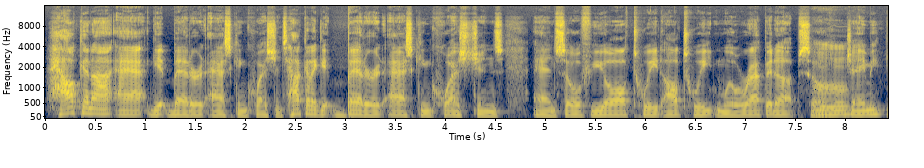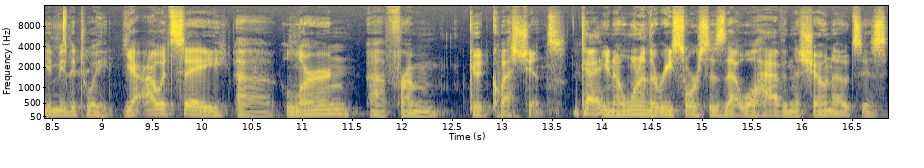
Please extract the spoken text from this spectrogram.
How can I a- get better at asking questions? How can I get better at asking questions? And so if you all tweet, I'll tweet, and we'll wrap it up. So Jamie, give me the tweet. Yeah, I would say uh, learn uh, from good questions. Okay. You know, one of the resources that we'll have in the show notes is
